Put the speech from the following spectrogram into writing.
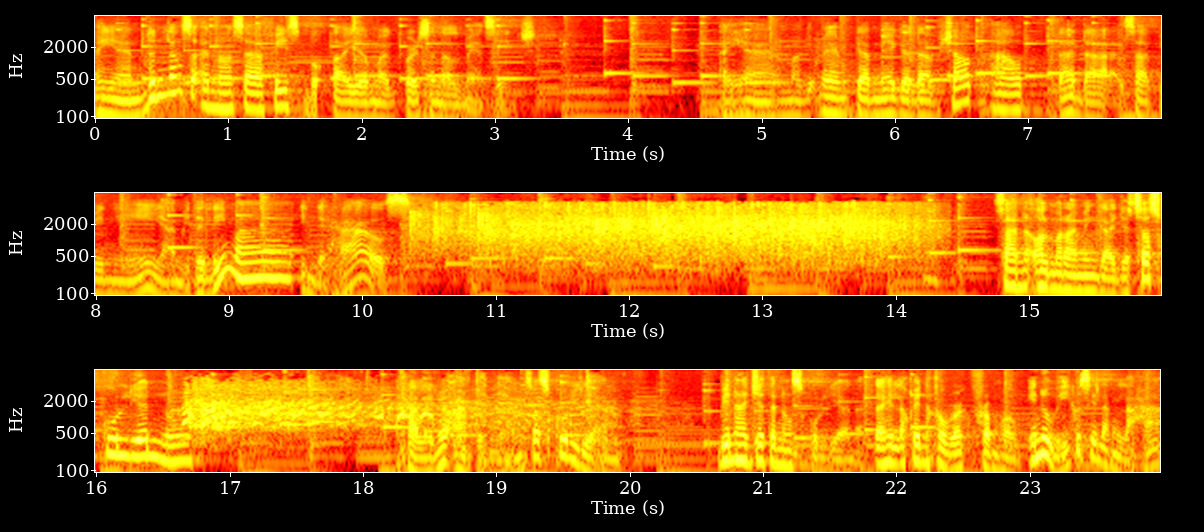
Ayan, dun lang sa ano sa Facebook tayo mag-personal message. Ayan, mag mega, mega love shout out. Dada, sabi ni Yami de Lima in the house. Sana all maraming gadgets. Sa school yan, no? Akala nyo atin yan. Sa school yan. Binadgetan ng school yan. At dahil ako'y naka-work from home, inuwi ko silang lahat.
